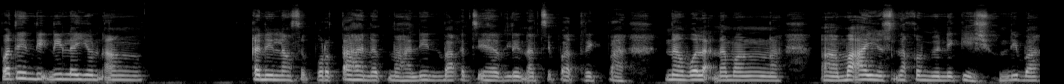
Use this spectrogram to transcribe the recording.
Pati hindi nila yun ang kanilang suportahan at mahalin. Bakit si Herlin at si Patrick pa na wala namang uh, maayos na communication, 'di ba?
